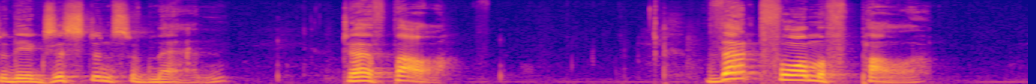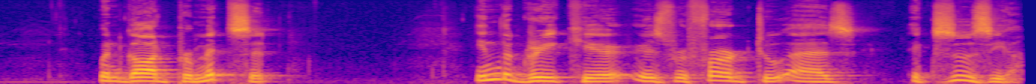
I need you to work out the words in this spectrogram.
to the existence of man, to have power. That form of power, when God permits it, in the Greek here is referred to as exousia.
